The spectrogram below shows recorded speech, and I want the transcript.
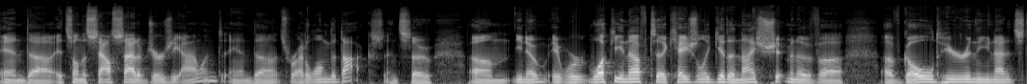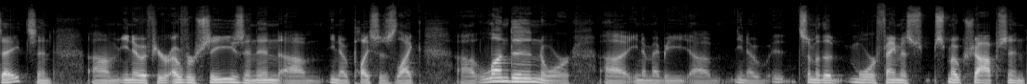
and uh, it's on the south side of Jersey Island, and uh, it's right along the docks. And so, um, you know, it, we're lucky enough to occasionally get a nice shipment of uh, of gold here in the United States, and um, you know, if you're overseas and in um, you know places like uh, London or uh, you know maybe uh, you know some of the more famous smoke shops in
